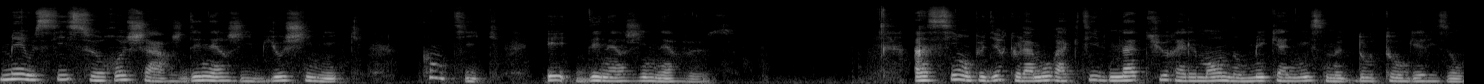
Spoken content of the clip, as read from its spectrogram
mais aussi se rechargent d'énergie biochimique, quantique et d'énergie nerveuse. Ainsi, on peut dire que l'amour active naturellement nos mécanismes d'auto-guérison.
